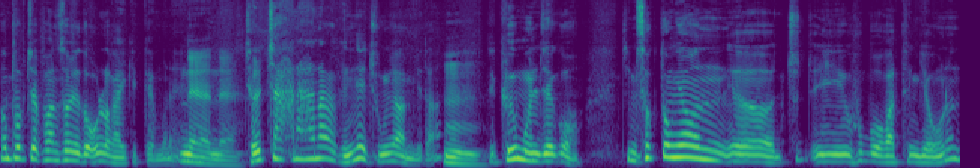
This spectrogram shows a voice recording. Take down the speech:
헌법재판소에도 올라가 있기 때문에 네, 네. 절차 하나하나가 굉장히 중요합니다. 음. 그 문제고 지금 석동현 어, 이 후보 같은 경우는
